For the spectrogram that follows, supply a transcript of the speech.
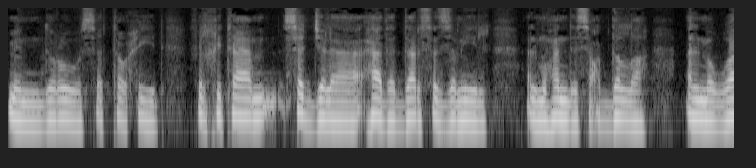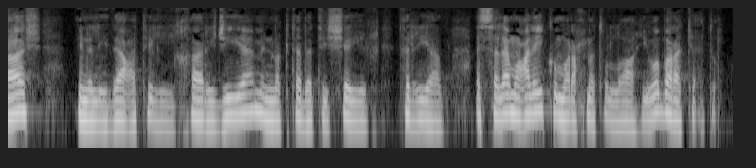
من دروس التوحيد. في الختام سجل هذا الدرس الزميل المهندس عبد الله المواش من الإذاعة الخارجية من مكتبة الشيخ في الرياض. السلام عليكم ورحمة الله وبركاته.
